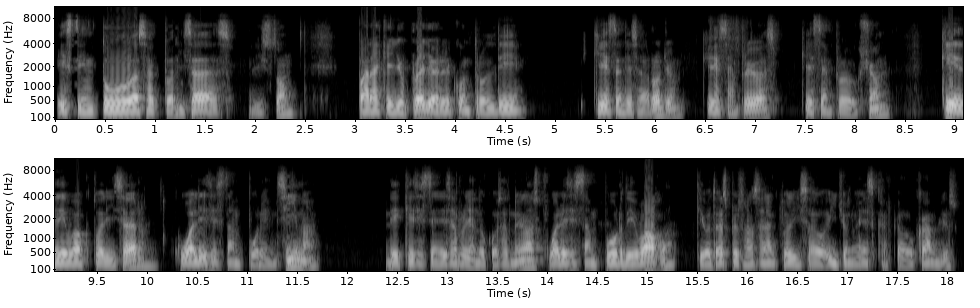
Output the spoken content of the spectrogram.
estén todas actualizadas. ¿Listo? Para que yo pueda llevar el control de qué está en desarrollo, qué está en pruebas, qué está en producción, qué debo actualizar, cuáles están por encima de que se estén desarrollando cosas nuevas, cuáles están por debajo que otras personas han actualizado y yo no he descargado cambios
